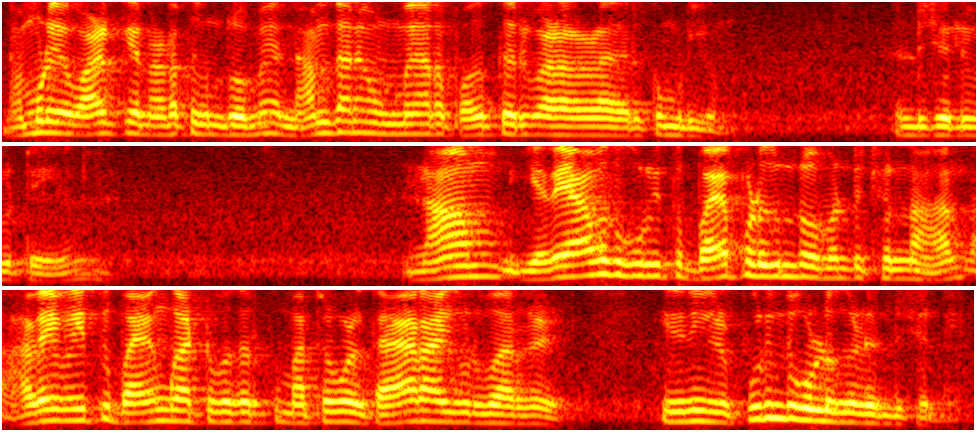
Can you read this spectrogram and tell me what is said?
நம்முடைய வாழ்க்கையை நடத்துகின்றோமே நாம் தானே உண்மையான பகுத்தறிவாளர்களாக இருக்க முடியும் என்று சொல்லிவிட்டு நாம் எதையாவது குறித்து பயப்படுகின்றோம் என்று சொன்னால் அதை வைத்து பயம் காட்டுவதற்கு மற்றவர்கள் தயாராகி விடுவார்கள் இதை நீங்கள் புரிந்து கொள்ளுங்கள் என்று சொன்னேன்.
